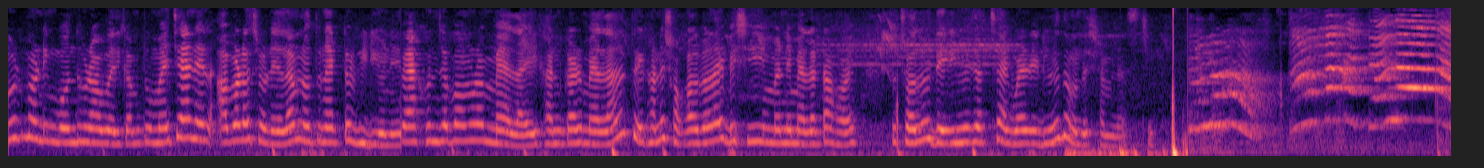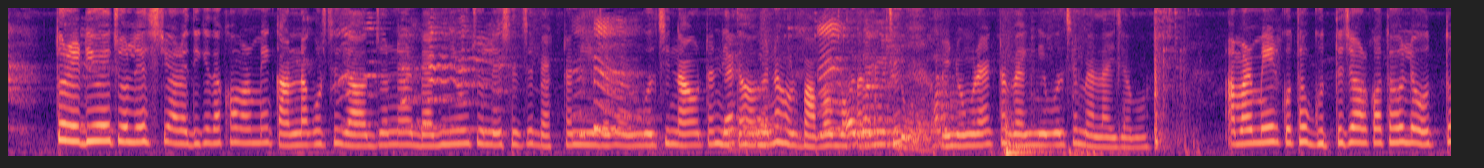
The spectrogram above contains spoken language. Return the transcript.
গুড মর্নিং বন্ধুরা ওয়েলকাম টু মাই চ্যানেল আবারও চলে এলাম নতুন একটা ভিডিও নিয়ে। তো এখন যাব আমরা মেলা, এখানকার মেলা। তো এখানে সকালবেলায় বেশি মানে মেলাটা হয়। তো চলো, দেরি হয়ে যাচ্ছে, একবার রেডি হয়ে তোমাদের সামনে আসছি। তো রেডি হয়ে চলে এসেছি, আর এদিকে দেখো আমার মেয়ে কান্না করছে যাওয়ার জন্য, আর ব্যাগ নিয়েও চলে এসেছে ব্যাগটা নিয়ে যাবে। আমি বলছি, না, ওটা নিতে হবে না, ওর বাবাও বকা দিচ্ছে। ওই নোংরা একটা ব্যাগ নিয়ে বলছে, মেলায় যাব। আমার মেয়ের কোথাও ঘুরতে যাওয়ার কথা হলে ওর তো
